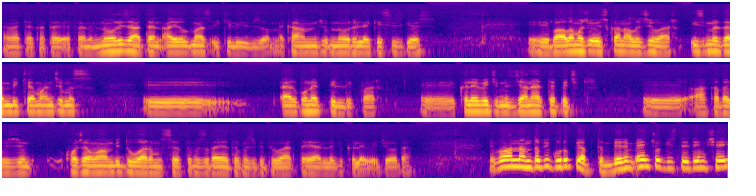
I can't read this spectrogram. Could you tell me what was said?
Mehmet Akatay efendim. Nuri zaten ayrılmaz ikiliyiz biz onunla. Kanuncum Nuri Lekesiz Göz. Ee, bağlamacı Özkan Alıcı var. İzmir'den bir kemancımız ee, Ergun Hep Bildik var. Ee, klavecimiz Caner Tepecik. Ee, arkada bizim kocaman bir duvarımız sırtımızı dayadığımız bir duvar. Değerli bir klaveci o da. E, bu anlamda bir grup yaptım. Benim en çok istediğim şey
